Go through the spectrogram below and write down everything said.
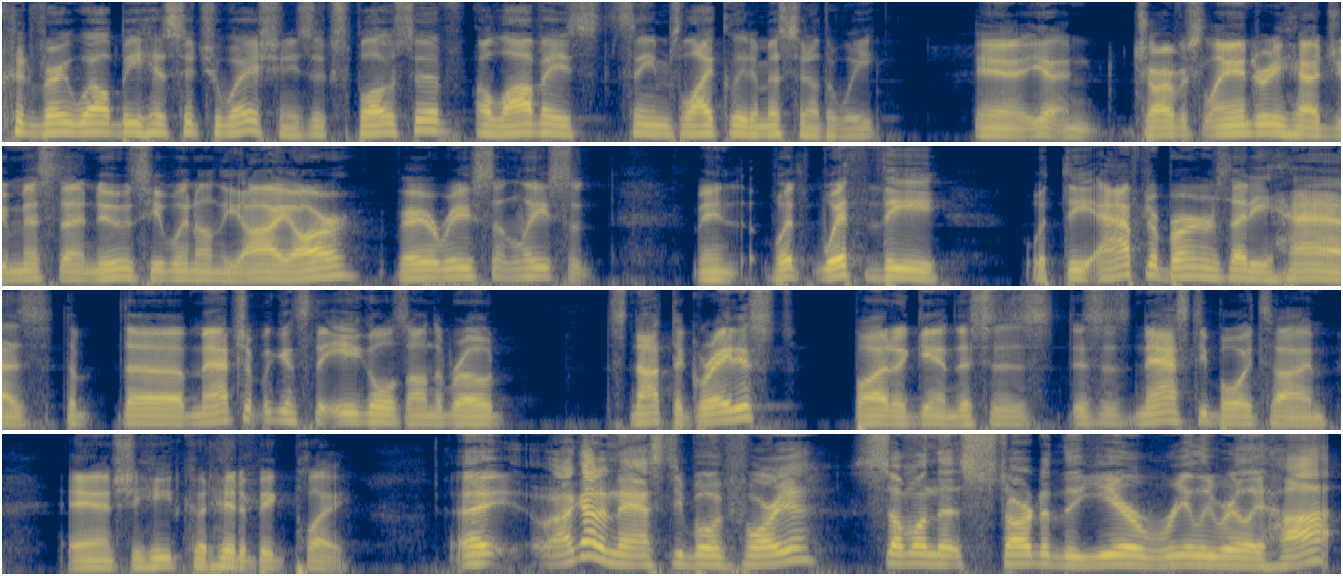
could very well be his situation. He's explosive. Olave seems likely to miss another week. Yeah, yeah, and Jarvis Landry. Had you missed that news, he went on the IR very recently. So, I mean, with with the with the afterburners that he has, the the matchup against the Eagles on the road, it's not the greatest. But again, this is this is nasty boy time, and Shaheed could hit a big play. Hey, I got a nasty boy for you. Someone that started the year really, really hot,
